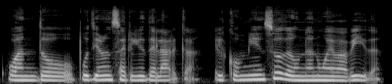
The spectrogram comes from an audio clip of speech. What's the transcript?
cuando pudieron salir del arca, el comienzo de una nueva vida.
